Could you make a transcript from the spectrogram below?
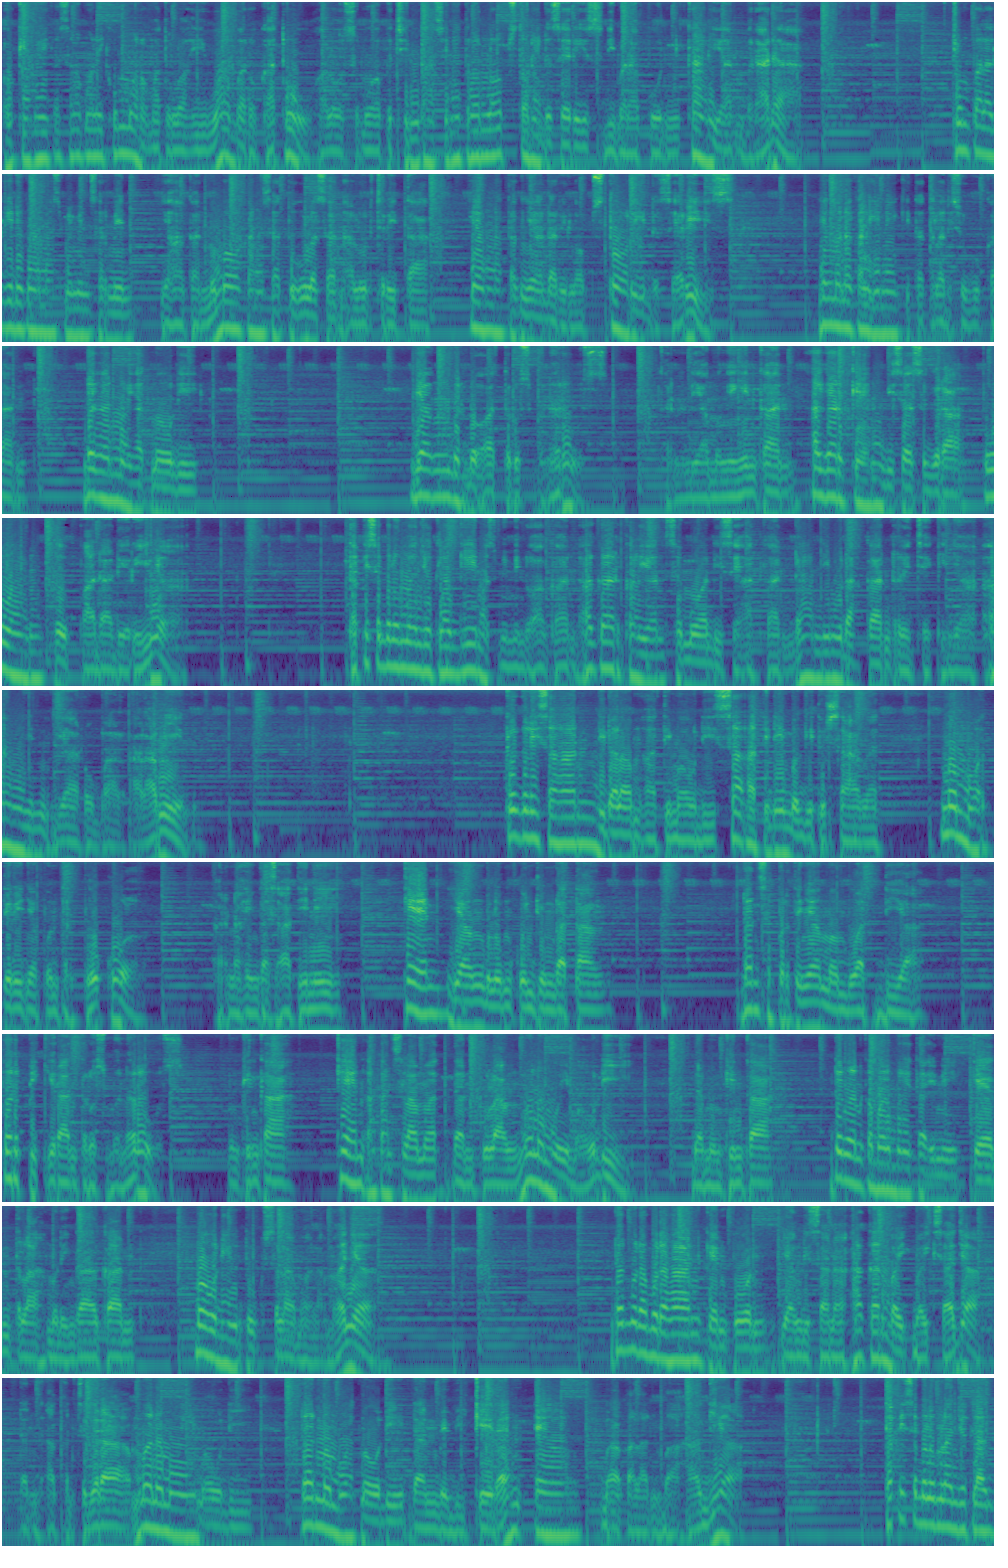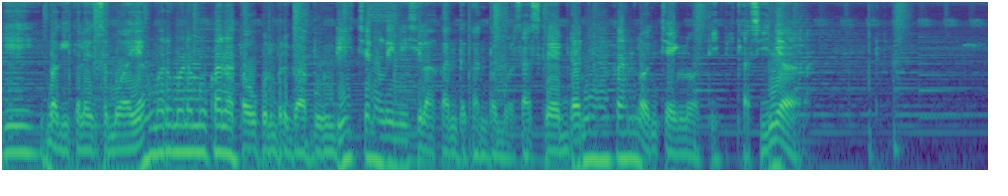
Oke baik. Assalamualaikum warahmatullahi wabarakatuh. Halo semua pecinta sinetron Love Story The Series di mana pun kalian berada. Jumpa lagi dengan Mas Mimin Sermin Yang akan membawakan satu ulasan alur cerita Yang datangnya dari Love Story The Series Yang mana kali ini kita telah disuguhkan Dengan melihat Maudi Yang berdoa terus menerus karena dia menginginkan agar Ken bisa segera pulang kepada dirinya. Tapi sebelum lanjut lagi, Mas Mimin doakan agar kalian semua disehatkan dan dimudahkan rezekinya. Amin ya robbal alamin. Kegelisahan di dalam hati Maudi saat ini begitu sangat membuat dirinya pun terpukul karena hingga saat ini Ken yang belum kunjung datang dan sepertinya membuat dia berpikiran terus-menerus. Mungkinkah Ken akan selamat dan pulang menemui Maudi? Dan mungkinkah dengan kabar berita ini Ken telah meninggalkan Maudi untuk selama-lamanya? Dan mudah-mudahan Ken pun yang di sana akan baik-baik saja dan akan segera menemui Maudi dan membuat Maudi dan baby K dan L bakalan bahagia. Tapi sebelum lanjut lagi, bagi kalian semua yang baru menemukan ataupun bergabung di channel ini silahkan tekan tombol subscribe dan nyalakan lonceng notifikasinya.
